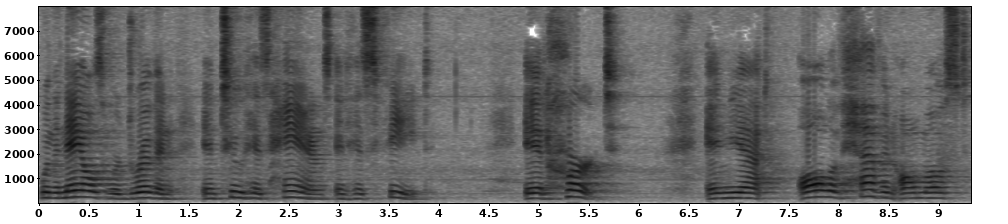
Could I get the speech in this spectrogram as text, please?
When the nails were driven into his hands and his feet, it hurt. And yet, all of heaven almost,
